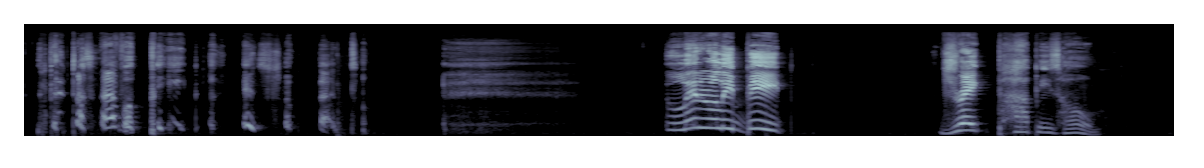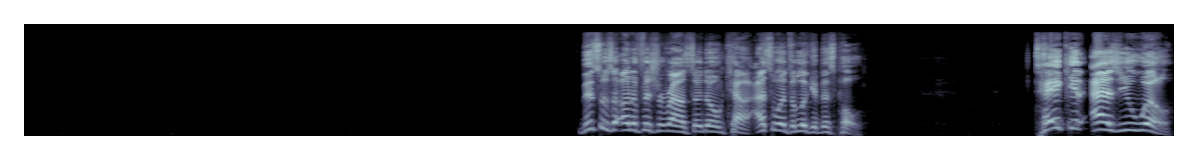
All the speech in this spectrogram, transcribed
that doesn't have a beat instrumental literally beat Drake Papi's home. This was an unofficial round, so it don't count. I just wanted to look at this poll. Take it as you will.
